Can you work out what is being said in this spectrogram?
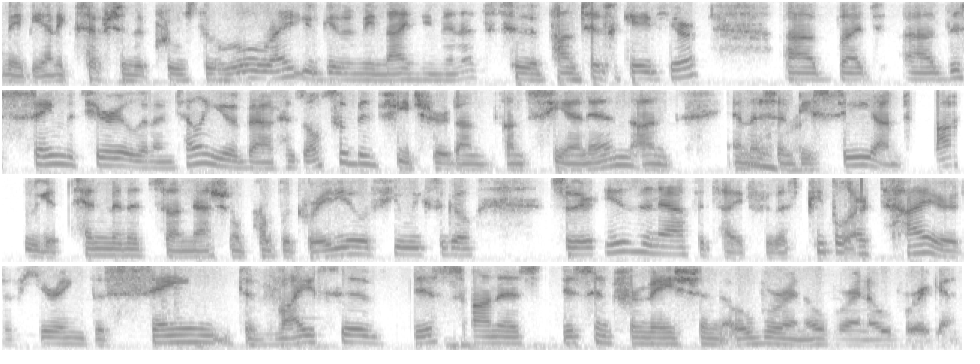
maybe an exception that proves the rule, right? You've given me 90 minutes to pontificate here. Uh, but uh, this same material that I'm telling you about has also been featured on, on CNN, on MSNBC, on Fox. We get 10 minutes on National Public Radio a few weeks ago. So there is an appetite for this. People are tired of hearing the same divisive, dishonest disinformation over and over and over again.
